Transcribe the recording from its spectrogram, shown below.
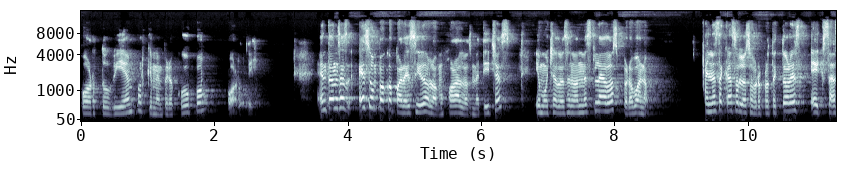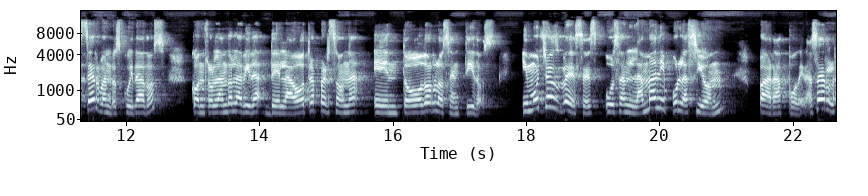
por tu bien, porque me preocupo por ti. Entonces, es un poco parecido a lo mejor a los metiches y muchas veces los mezclados, pero bueno, en este caso los sobreprotectores exacerban los cuidados, controlando la vida de la otra persona en todos los sentidos. Y muchas veces usan la manipulación para poder hacerlo.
